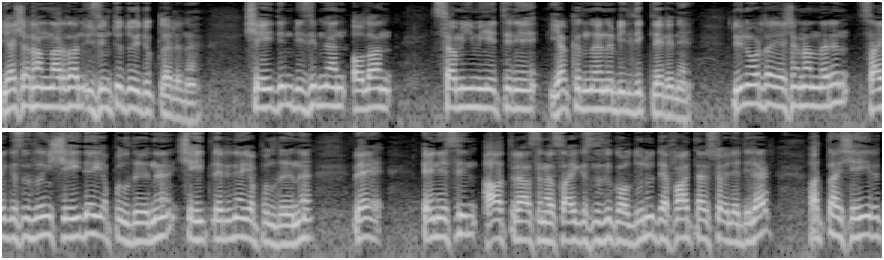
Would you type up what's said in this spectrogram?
yaşananlardan üzüntü duyduklarını, şehidin bizimle olan samimiyetini, yakınlığını bildiklerini, dün orada yaşananların saygısızlığın şehide yapıldığını, şehitlerine yapıldığını ve Enes'in hatırasına saygısızlık olduğunu defaten söylediler. Hatta şehir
